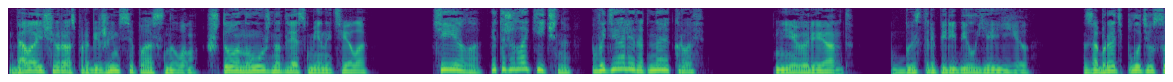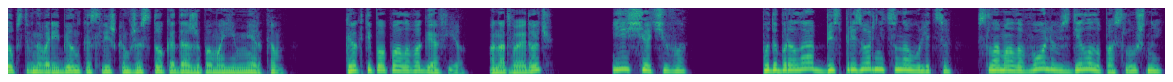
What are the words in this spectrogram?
Давай еще раз пробежимся по основам. Что нужно для смены тела?» «Тело, это же логично. В идеале родная кровь». «Не вариант». Быстро перебил я ее. «Забрать плоть у собственного ребенка слишком жестоко даже по моим меркам. Как ты попала в Агафью? Она твоя дочь?» «Еще чего. Подобрала беспризорницу на улице, сломала волю, сделала послушной.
